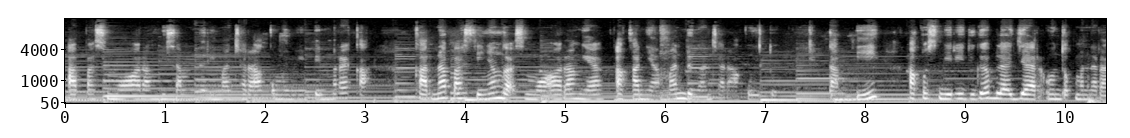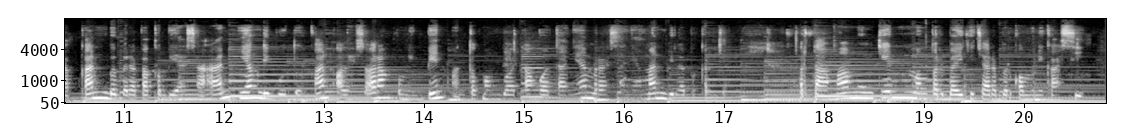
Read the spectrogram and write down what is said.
apa semua orang bisa menerima cara aku memimpin mereka? Karena pastinya nggak semua orang ya akan nyaman dengan cara aku itu. Tapi, aku sendiri juga belajar untuk menerapkan beberapa kebiasaan yang dibutuhkan oleh seorang pemimpin untuk membuat anggotanya merasa nyaman bila bekerja. Pertama, mungkin memperbaiki cara berkomunikasi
